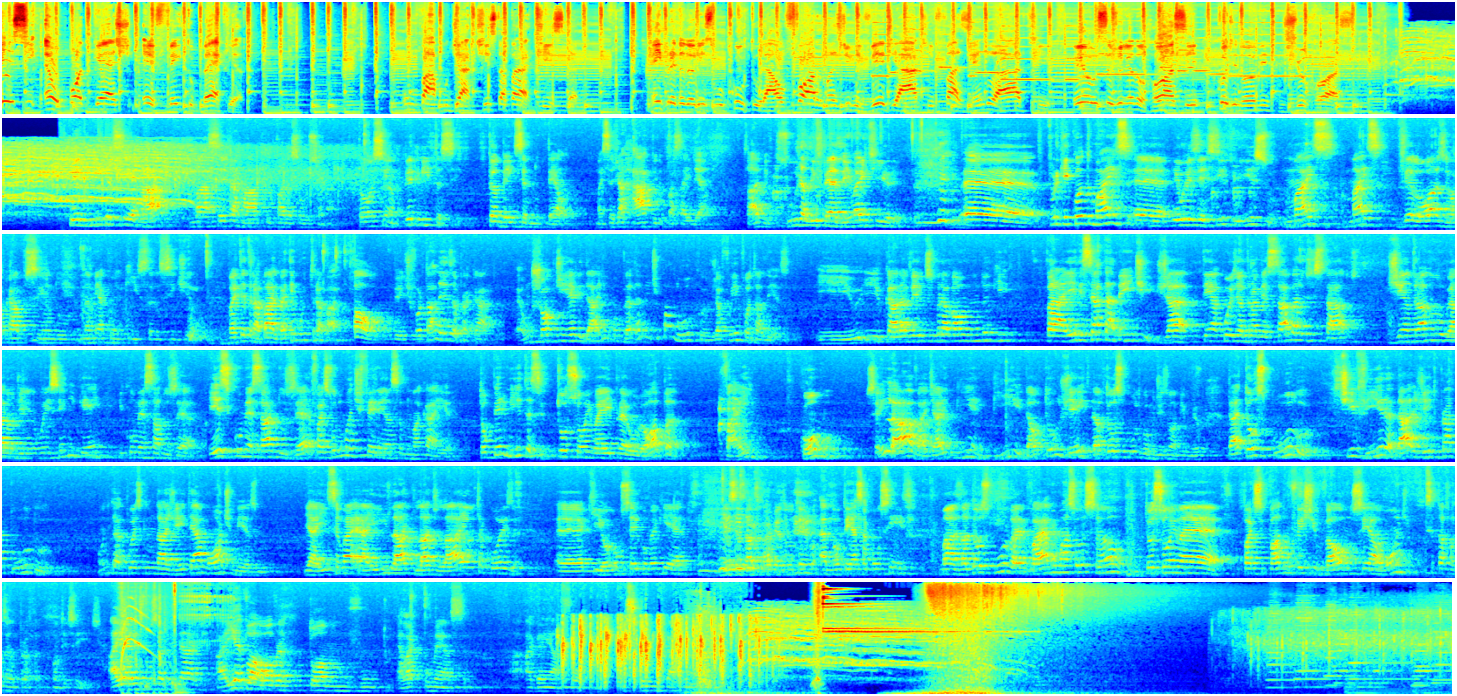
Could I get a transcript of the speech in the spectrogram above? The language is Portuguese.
Esse é o podcast Efeito Becker. Um papo de artista para artista. Empreendedorismo cultural, formas de viver de arte fazendo arte. Eu sou Juliano Rossi, codinome Ju Rossi. Permita-se errar, mas seja rápido para solucionar. Então, assim, permita-se também ser Nutella, mas seja rápido para sair dela, sabe? Suja ali o pezinho, mas tira. É, porque quanto mais é, eu exercito isso, mais, mais veloz eu acabo sendo na minha conquista nesse sentido. Vai ter trabalho? Vai ter muito trabalho. Paulo veio de Fortaleza para cá. É um choque de realidade completamente maluco. Eu já fui em Fortaleza. E, e o cara veio desbravar o mundo aqui. Para ele, certamente, já tem a coisa de atravessar vários estados, de entrar num lugar onde ele não conhecia ninguém e começar do zero. Esse começar do zero faz toda uma diferença numa carreira. Então permita-se, teu sonho é ir para a Europa, vai. Como? Sei lá, vai de Airbnb, dá o teu jeito, dá os teus pulos, como diz um amigo meu. Dá os teus pulos, te vira, dá jeito para tudo. A única coisa que não dá jeito é a morte mesmo. E aí você vai, aí lá lado de lá é outra coisa é, que eu não sei como é que é. Nesse exato momento não tem, é, não tem essa consciência. Mas na Deus Puro vai, vai arrumar a solução. Teu sonho é participar de um festival, não sei aonde. O que você está fazendo para acontecer isso? Aí é a responsabilidade. Aí a tua obra toma um vulto. Ela começa a, a ganhar forma, a se comunicar com o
